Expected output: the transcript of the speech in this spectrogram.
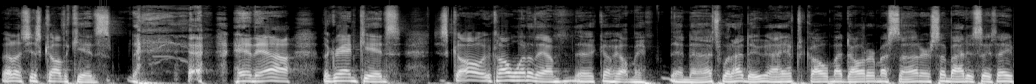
well, let's just call the kids. and now the grandkids, just call call one of them. Uh, come help me. And uh, that's what I do. I have to call my daughter, my son, or somebody. Says, hey,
